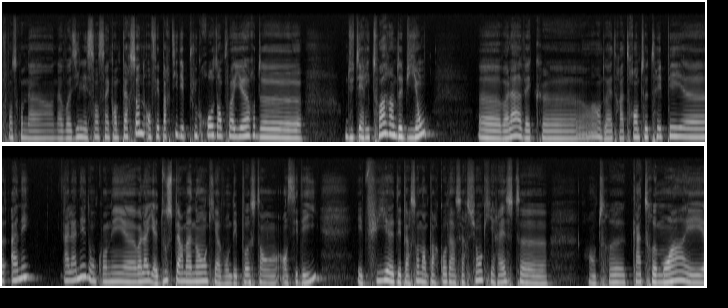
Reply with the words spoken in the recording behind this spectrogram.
je pense qu'on a, avoisine les 150 personnes. On fait partie des plus gros employeurs du territoire hein, de Billon. Euh, voilà, avec, euh, on doit être à 30 TP euh, année, à l'année. Donc on est, voilà, il y a 12 permanents qui avons des postes en, CDI et puis des personnes en parcours d'insertion qui restent entre 4 mois et,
